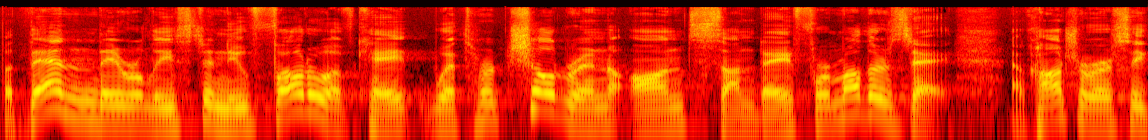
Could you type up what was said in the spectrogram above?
But then they released a new photo of Kate with her children on Sunday for Mother's Day. Now, controversy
